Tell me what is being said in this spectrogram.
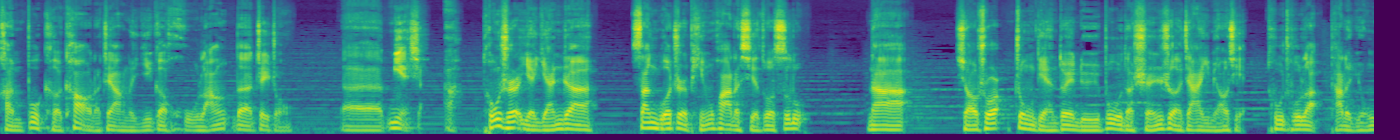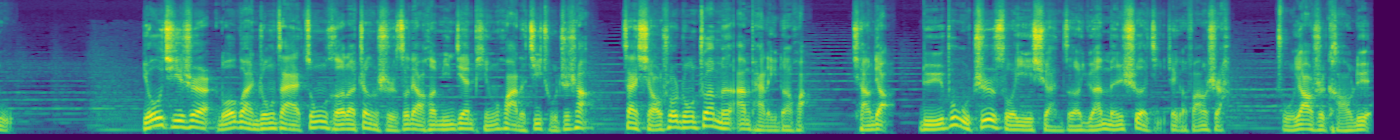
很不可靠的这样的一个虎狼的这种呃面相啊。同时，也沿着《三国志平话》的写作思路，那小说重点对吕布的神社加以描写，突出了他的勇武。尤其是罗贯中在综合了正史资料和民间评话的基础之上，在小说中专门安排了一段话，强调吕布之所以选择辕门射戟这个方式啊，主要是考虑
